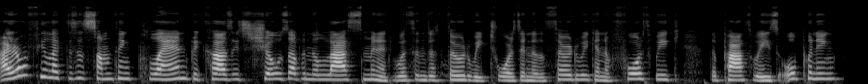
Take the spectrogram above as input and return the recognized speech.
I don't feel like this is something planned because it shows up in the last minute within the third week, towards the end of the third week and the fourth week, the pathway is opening.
